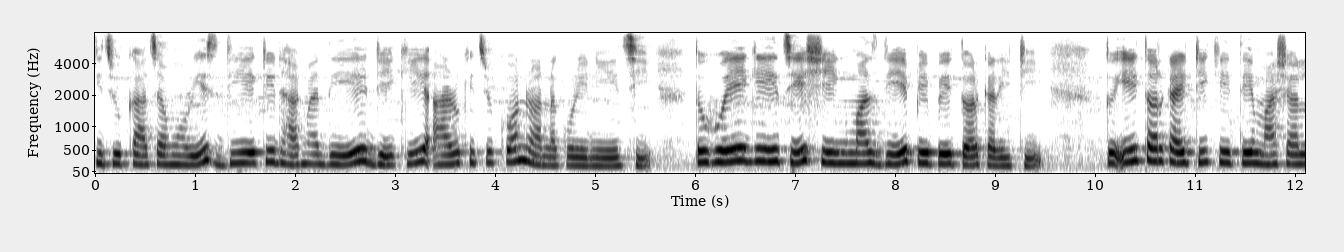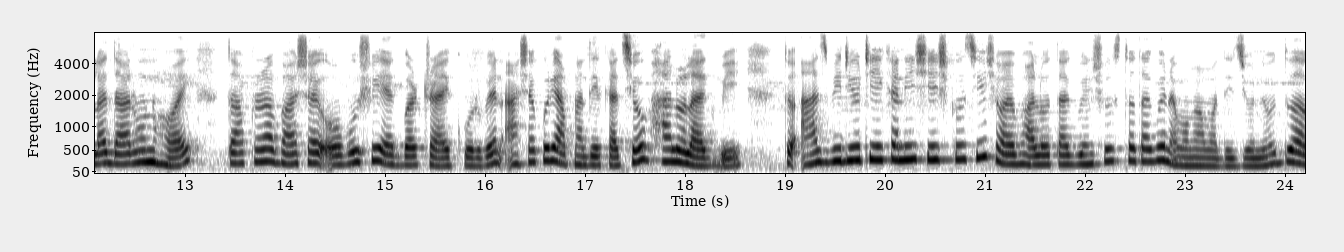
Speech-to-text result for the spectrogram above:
কিছু কাঁচামরিচ, দিয়ে একটি ঢাকনা দিয়ে ঢেকে আরও কিছুক্ষণ রান্না করে নিয়েছি। তো হয়ে গিয়েছে শিং মাছ দিয়ে পেঁপের তরকারিটি। তো এই তরকারিটি খেতে মাসাল্লা দারুণ হয়। তো আপনারা বাসায় অবশ্যই একবার ট্রাই করবেন। আশা করি আপনাদের কাছেও ভালো লাগবে। তো আজ ভিডিওটি এখানেই শেষ করছি। সবাই ভালো থাকবেন, সুস্থ থাকবেন এবং আমাদের জন্যও দোয়া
